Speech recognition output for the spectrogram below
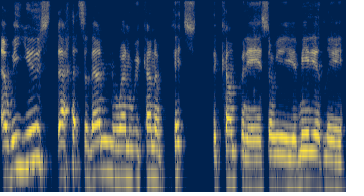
and we used that. So then when we kind of pitched the company. So we immediately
